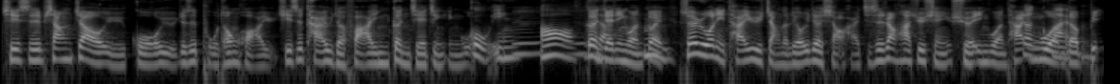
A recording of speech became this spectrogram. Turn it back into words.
其实相较于国语，就是普通华语，其实台语的发音更接近英文。古音、嗯哦，更接近英文，对，嗯所以如果你台语讲的流利的小孩，其实让他去学学英文，他英文的快比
